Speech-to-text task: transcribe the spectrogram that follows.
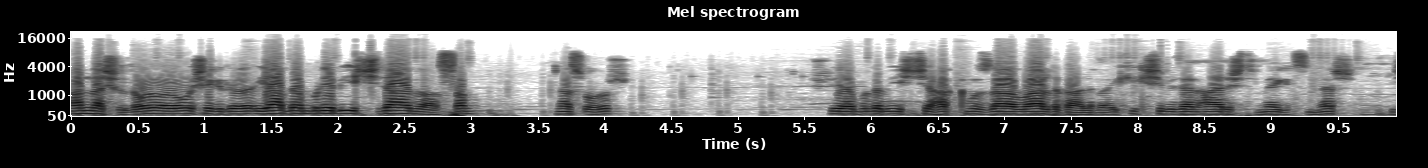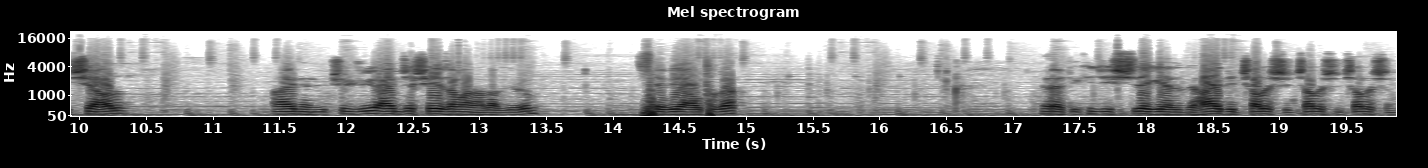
Anlaşıldı. O, o şekilde ya ben buraya bir işçi daha mı alsam? Nasıl olur? Şuraya burada bir işçi hakkımız daha vardı galiba. İki kişi birden ayrıştırmaya gitsinler. İşe al. Aynen. Üçüncüyü anca şey zaman alabiliyorum. Seviye 6'da. Evet ikinci işçi de geldi. Haydi çalışın çalışın çalışın.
